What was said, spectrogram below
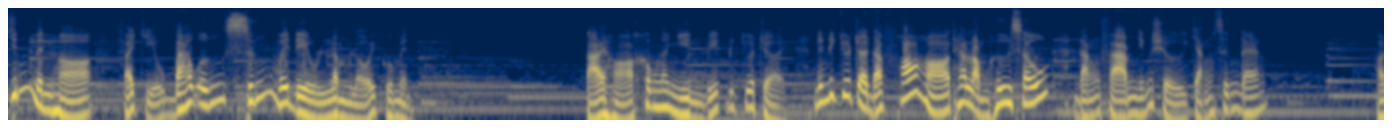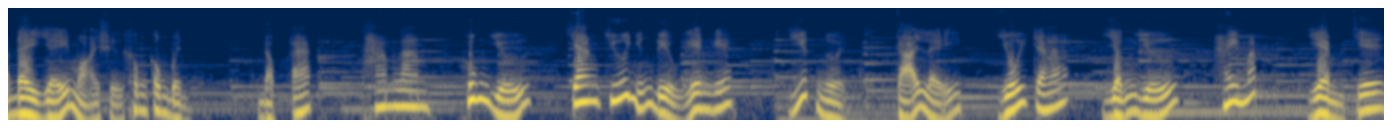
chính mình họ phải chịu báo ứng xứng với điều lầm lỗi của mình. Tại họ không lo nhìn biết Đức Chúa Trời, nên Đức Chúa Trời đã phó họ theo lòng hư xấu, đặng phạm những sự chẳng xứng đáng. Họ đầy dẫy mọi sự không công bình, độc ác, tham lam, hung dữ, chan chứa những điều ghen ghét, giết người, cãi lẫy, dối trá, giận dữ, hay mắt, dèm chê,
